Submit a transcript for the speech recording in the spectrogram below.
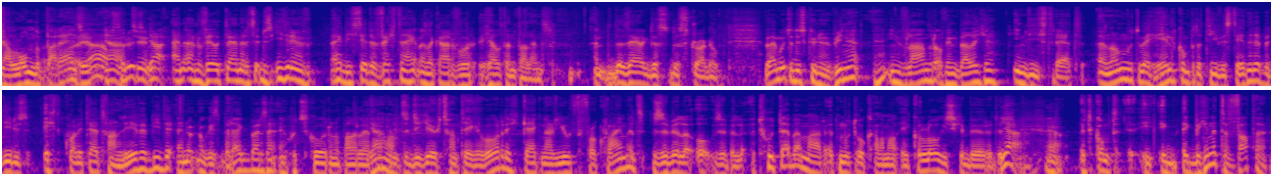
Ja, Londen, Parijs. ja, absoluut. tuurlijk. Ja, en, en veel kleinere steden. Dus iedereen, die steden vechten eigenlijk met elkaar voor geld en talent. En dat is eigenlijk de, de struggle. Wij moeten dus kunnen winnen hè, in Vlaanderen of in België in die strijd. En dan moeten wij heel competitieve steden hebben die dus echt kwaliteit van leven bieden en ook nog eens bereikbaar zijn en goed scoren op allerlei Ja, vlakken. want de jeugd van tegenwoordig, kijk naar Youth for Climate, ze willen, ook, ze willen het goed hebben, maar het moet ook allemaal ecologisch gebeuren. Dus Ja, ja. Het komt, ik, ik, ik begin het te vatten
